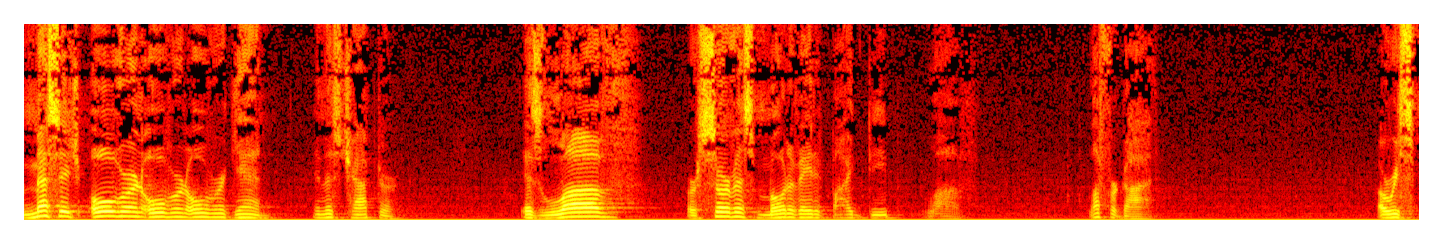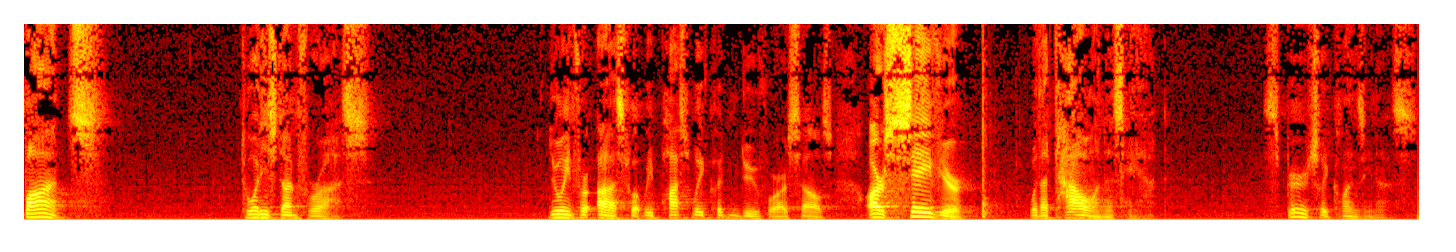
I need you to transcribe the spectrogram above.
the message over and over and over again in this chapter is love or service motivated by deep love. Love for God. A response to what He's done for us. Doing for us what we possibly couldn't do for ourselves. Our Savior with a towel in His hand. Spiritually cleansing us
